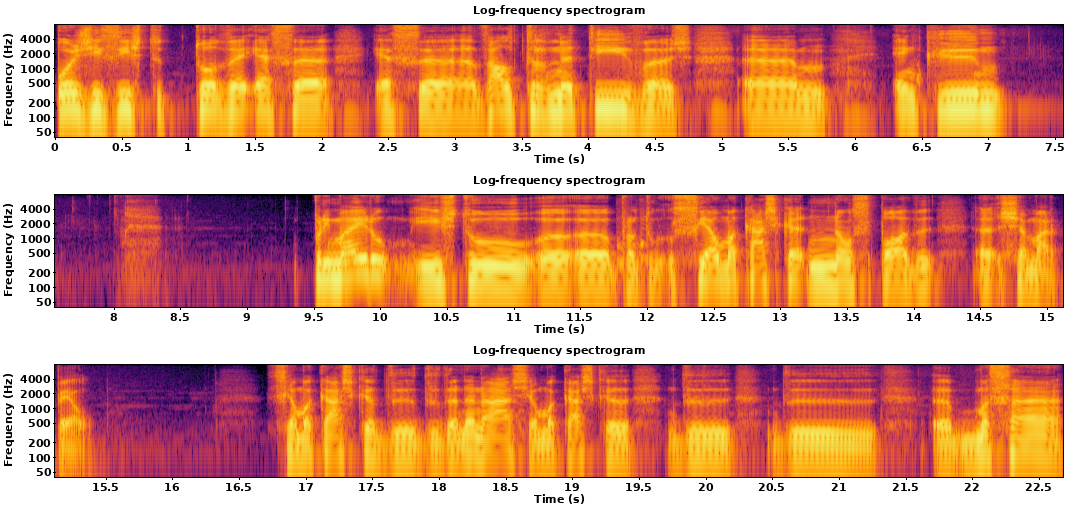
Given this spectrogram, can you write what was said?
hoje existe toda essa essas alternativas em que Primeiro, isto, uh, uh, pronto, se é uma casca, não se pode uh, chamar pele. Se é uma casca de, de, de ananás, se é uma casca de, de maçã,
